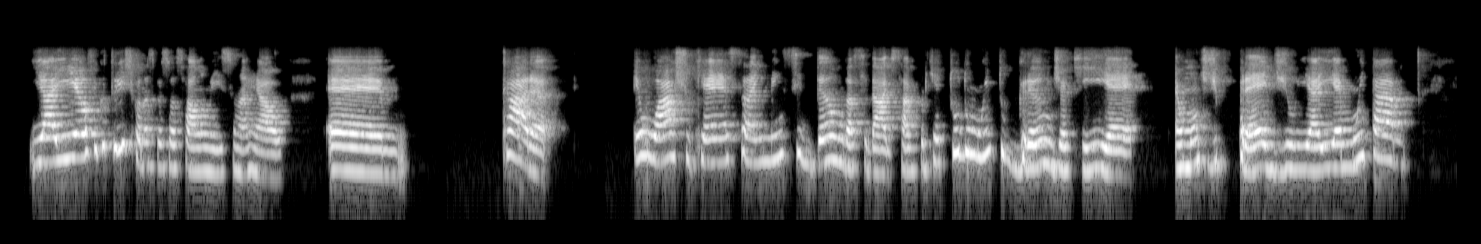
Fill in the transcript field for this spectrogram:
E aí eu fico triste quando as pessoas falam isso, na real. É... Cara, eu acho que é essa imensidão da cidade, sabe? Porque é tudo muito grande aqui, é, é um monte de prédio, e aí é muita,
